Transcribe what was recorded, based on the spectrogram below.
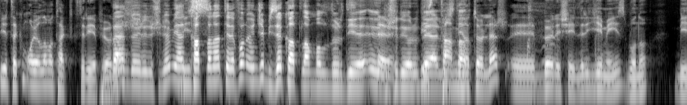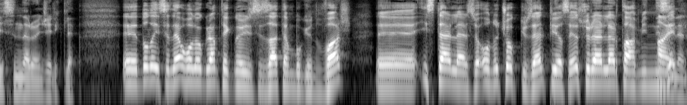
bir takım oyalama taktikleri yapıyorlar. Ben de öyle düşünüyorum. Yani Biz- katlanan telefon önce bize katlanmalıdır diye e, Evet, düşünüyorum Biz değerli üstadım. tahminatörler e, böyle şeyleri yemeyiz bunu bilsinler öncelikle. E, dolayısıyla hologram teknolojisi zaten bugün var. E, isterlerse onu çok güzel piyasaya sürerler tahmininizi. Aynen.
